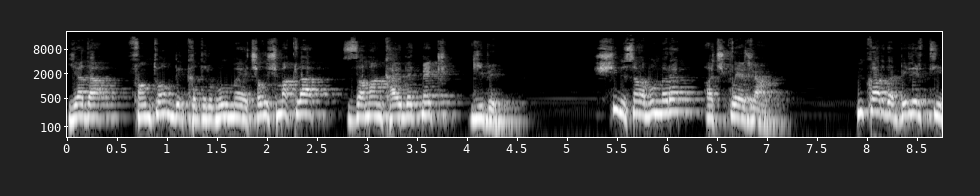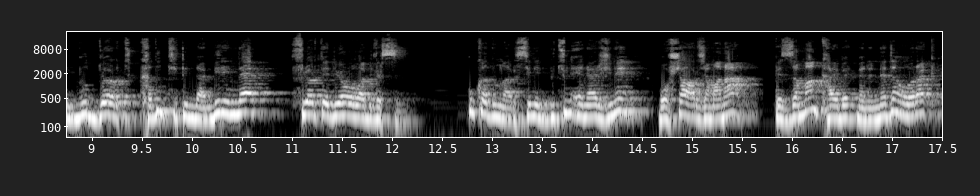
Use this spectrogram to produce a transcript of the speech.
ya da fantom bir kadını bulmaya çalışmakla zaman kaybetmek gibi. Şimdi sana bunları açıklayacağım. Yukarıda belirttiğim bu dört kadın tipinden birinle flört ediyor olabilirsin. Bu kadınlar senin bütün enerjini boşa harcamana ve zaman kaybetmene neden olarak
